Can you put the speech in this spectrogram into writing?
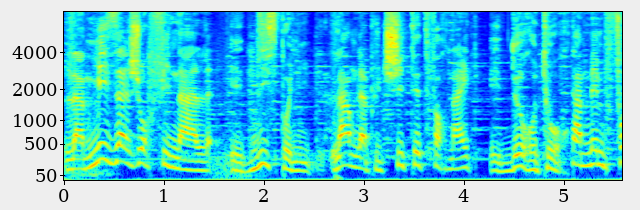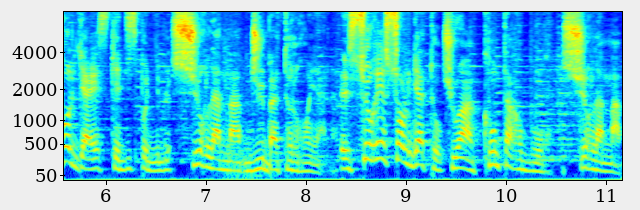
La mise à jour finale est disponible. L'arme la plus cheatée de Fortnite est de retour. T'as même Fall Guys qui est disponible sur la map du Battle Royale. Et cerise sur le gâteau, tu as un compte à rebours sur la map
